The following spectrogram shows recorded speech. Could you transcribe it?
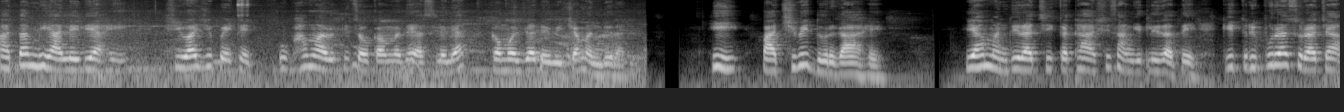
आता मी आलेली आहे शिवाजी पेठेत उभा मारुती चौकामध्ये असलेल्या कमलजा देवीच्या मंदिरात. ही पाचवी दुर्गा आहे. या मंदिराची कथा अशी सांगितली जाते की त्रिपुरासुराच्या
